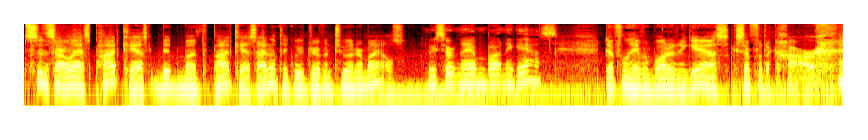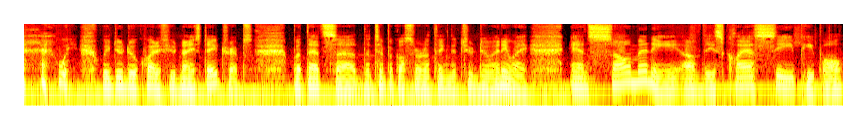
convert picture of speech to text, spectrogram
since our last podcast, mid month podcast, I don't think we've driven two hundred miles. We certainly haven't bought any gas. Definitely haven't bought any gas except for the car. we we do do quite a few nice day trips, but that's uh, the typical sort of thing that you do anyway. And so many of these Class C people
